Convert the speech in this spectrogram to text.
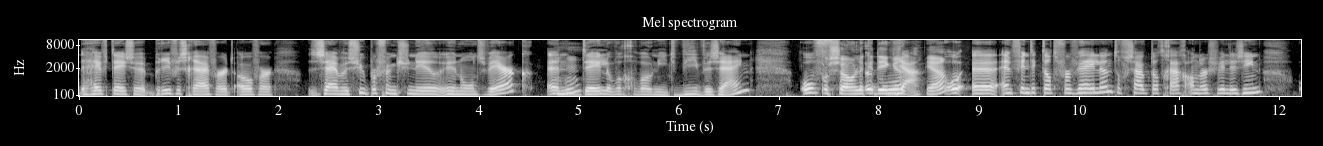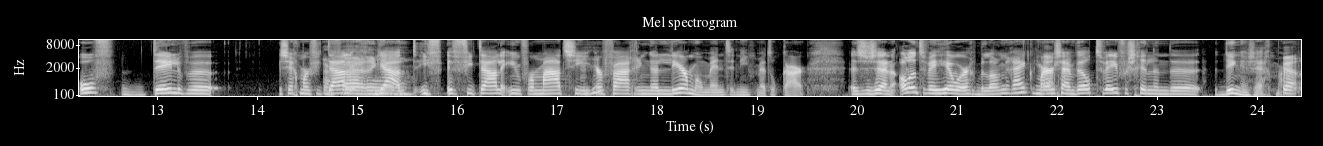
heeft deze brievenschrijver het over... zijn we superfunctioneel in ons werk en Mhm. delen we gewoon niet wie we zijn? Of Persoonlijke eh, dingen. Ja. eh, en vind ik dat vervelend of zou ik dat graag anders willen zien? Of delen we zeg maar vitale, Ervaringen. ja, vitale informatie, Mhm. ervaringen, leermomenten niet met elkaar? Eh, Ze zijn alle twee heel erg belangrijk, maar Ja. er zijn wel twee verschillende dingen, zeg maar. Ja,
